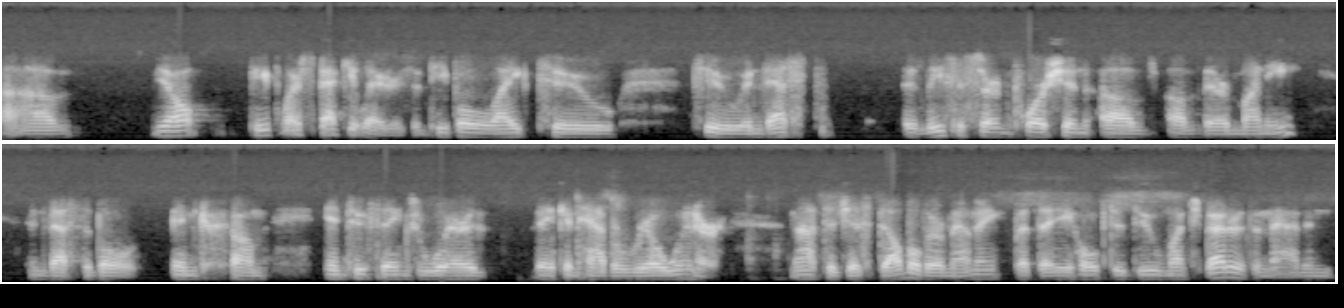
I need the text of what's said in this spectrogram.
Um, you know, people are speculators, and people like to to invest at least a certain portion of of their money, investable income, into things where they can have a real winner. Not to just double their money, but they hope to do much better than that. And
